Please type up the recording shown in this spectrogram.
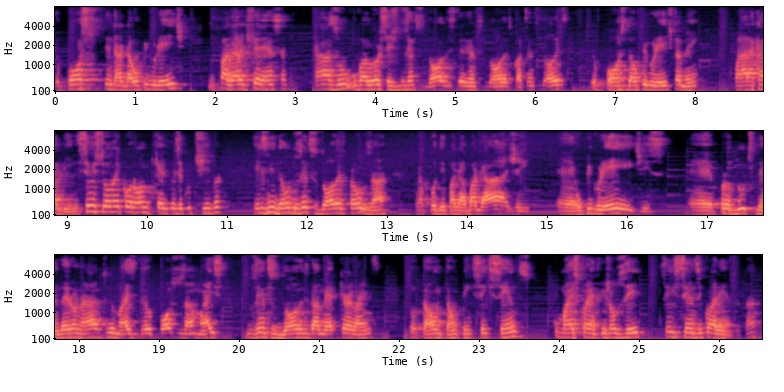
eu posso tentar dar upgrade e pagar a diferença caso o valor seja 200 dólares, 300 dólares, 400 dólares, eu posso dar upgrade também para a cabine. Se eu estou na econômica, quero ir para executiva, eles me dão 200 dólares para usar, para poder pagar bagagem, é, upgrades, é, produtos dentro da aeronave e tudo mais, então eu posso usar mais 200 dólares da American Airlines total, então tem 600, com mais 40 que eu já usei, 640, tá?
